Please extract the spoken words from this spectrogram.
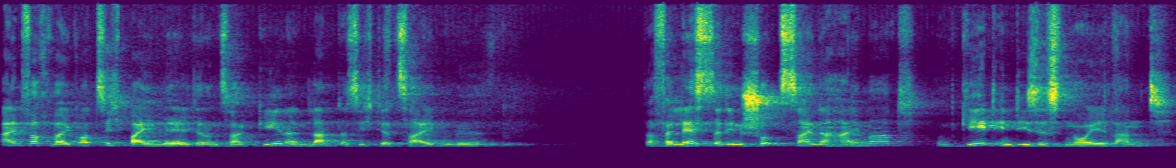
einfach weil Gott sich bei ihm meldet und sagt, geh in ein Land, das ich dir zeigen will, da verlässt er den Schutz seiner Heimat und geht in dieses neue Land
